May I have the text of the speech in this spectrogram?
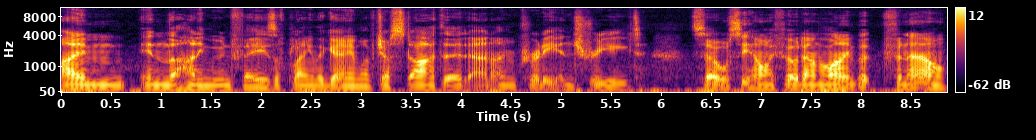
I'm in the honeymoon phase of playing the game. I've just started and I'm pretty intrigued. So we'll see how I feel down the line, but for now,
